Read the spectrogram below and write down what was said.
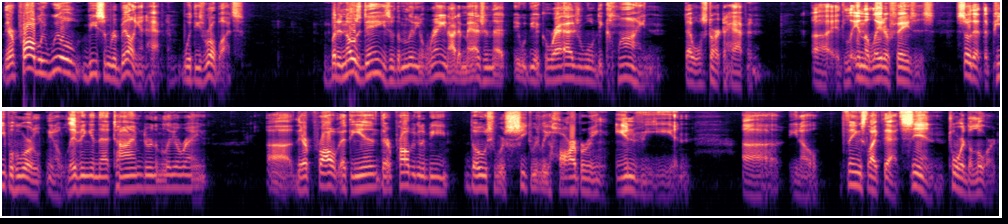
there probably will be some rebellion happening with these robots. But in those days of the millennial reign, I'd imagine that it would be a gradual decline that will start to happen uh, in the later phases, so that the people who are you know living in that time during the millennial reign, uh, they're probably at the end they're probably going to be those who are secretly harboring envy and uh, you know things like that, sin toward the Lord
